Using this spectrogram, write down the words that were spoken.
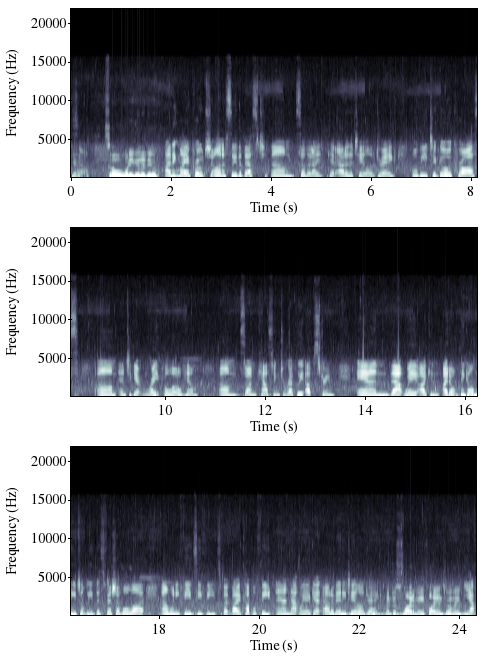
Yeah. So. so what are you going to do? I think my approach, honestly, the best um, so that I get out of the tail out drag will be to go across um, and to get right below him. Um, so I'm casting directly upstream. And that way I can, I don't think I'll need to lead this fish a whole lot. Um, when he feeds, he feeds, but by a couple feet. And that way I get out of any tail drag. And just slide a mayfly into him, eh? Yep,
